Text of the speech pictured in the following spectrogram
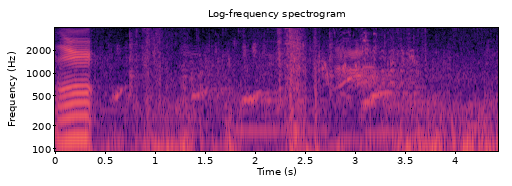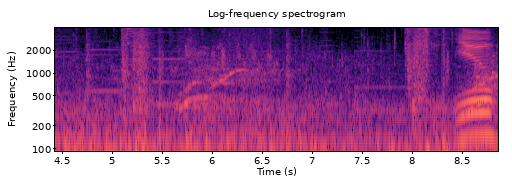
There. You.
